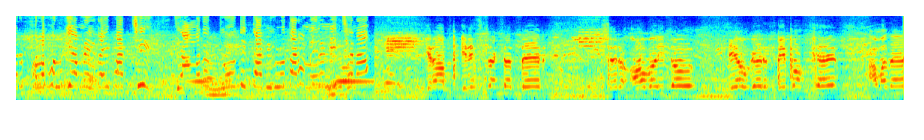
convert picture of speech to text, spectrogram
এর ফলাফল কি আমরা এটাই পাচ্ছি? যে আমাদের যৌতিক দাবিগুলো তারা মেনে নিচ্ছে না? ক্রাফট ইনস্ট্রাক্টরদের সের অবৈধ নিয়োগের বিপক্ষে আমাদের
